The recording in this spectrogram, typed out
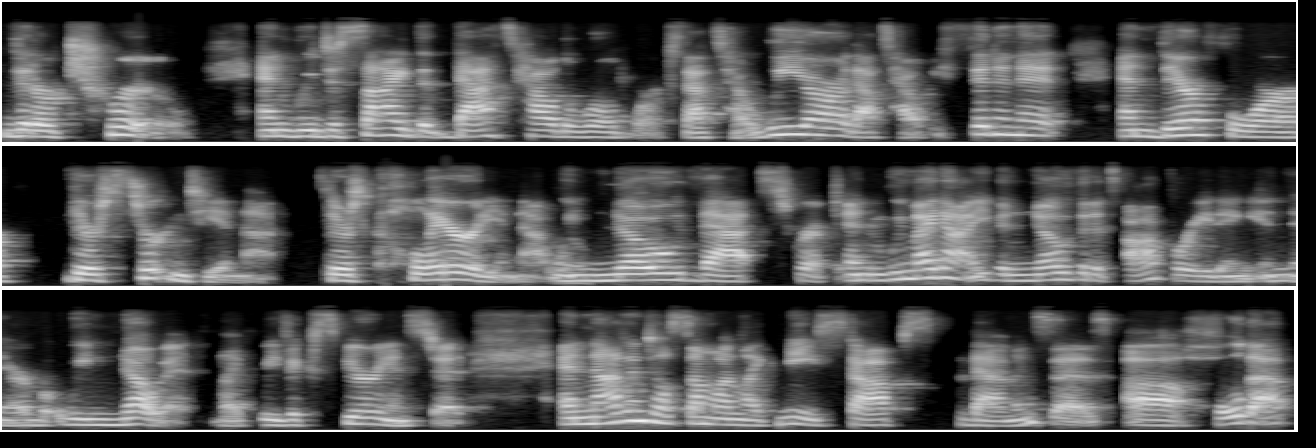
that are true. And we decide that that's how the world works. That's how we are. That's how we fit in it. And therefore there's certainty in that there's clarity in that. We know that script, and we might not even know that it's operating in there, but we know it, like we've experienced it. And not until someone like me stops them and says, uh, hold up,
